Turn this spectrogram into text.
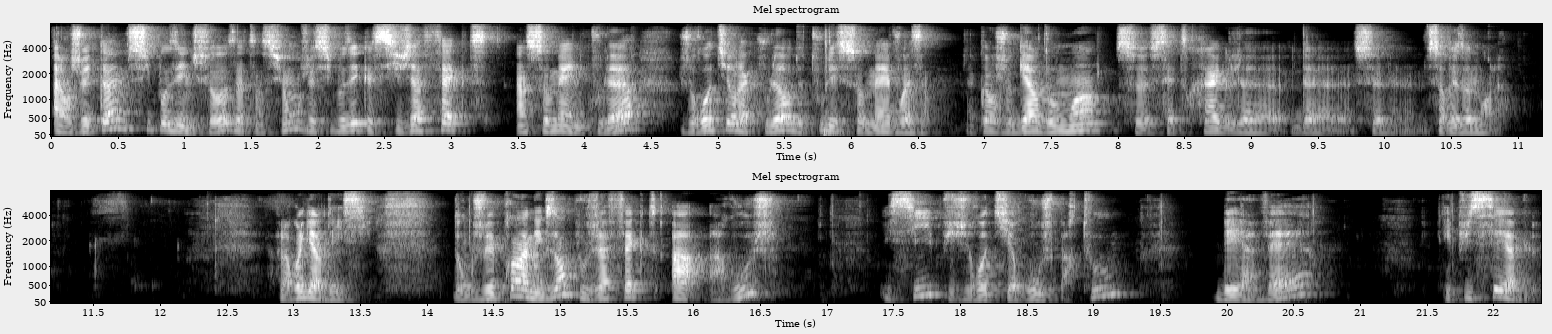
Alors, je vais quand même supposer une chose, attention, je vais supposer que si j'affecte un sommet à une couleur, je retire la couleur de tous les sommets voisins. D'accord? Je garde au moins cette règle, de ce raisonnement-là. Alors, regardez ici. Donc je vais prendre un exemple où j'affecte A à rouge, ici, puis je retire rouge partout, B à vert, et puis C à bleu.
